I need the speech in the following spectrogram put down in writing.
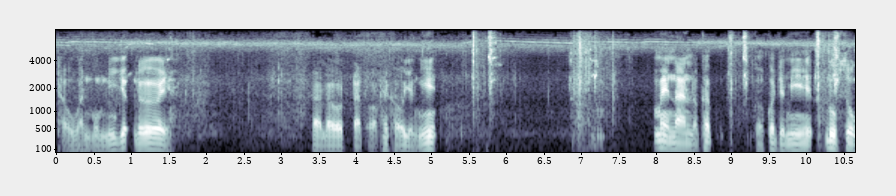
เถาวันมุมนี้เยอะเลย ถ้าเราตัดออกให้เขาอย่างนี้ ไม่นานหรอกครับเขาก็จะมีรูปทรง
